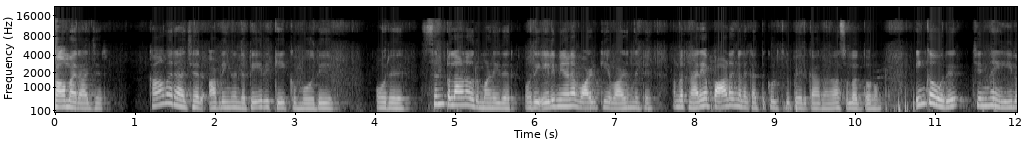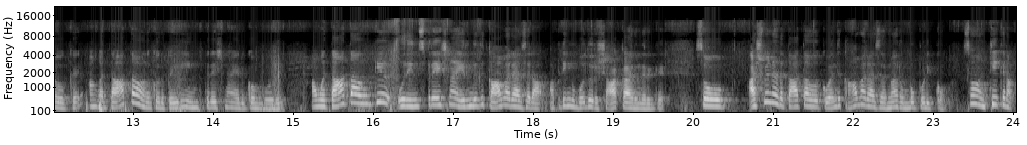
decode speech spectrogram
காமராஜர். காமராஜர் அப்படிங்கிற அந்த பேர் கேட்கும்போதே ஒரு சிம்பிளான ஒரு மனிதர் ஒரு எளிமையான வாழ்க்கையை வாழ்ந்துட்டு நம்மளுக்கு நிறைய பாடங்களை கற்றுக் கொடுத்துட்டு போயிருக்காருன்னு தான் சொல்ல தோணும். இங்கே ஒரு சின்ன ஈலோவுக்கு அவங்க தாத்தா அவனுக்கு ஒரு பெரிய இன்ஸ்பிரேஷனாக இருக்கும்போது அவங்க தாத்தாவுக்கே ஒரு இன்ஸ்பிரேஷனாக இருந்தது காமராஜரா அப்படிங்கும்போது ஒரு ஷாக்காக இருந்திருக்கு. ஸோ அஸ்வினோட தாத்தாவுக்கு வந்து காமராஜர்னா ரொம்ப பிடிக்கும். ஸோ அவன் கேட்குறான்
